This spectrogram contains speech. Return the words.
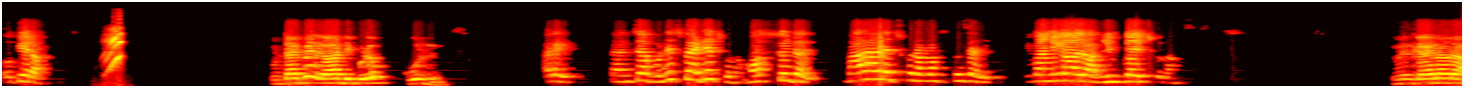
ఓకేరా ఫుడ్ అయిపోయింది కాబట్టి ఇప్పుడు కూల్ డ్రింక్స్. అరే థమ్స్అప్ స్ప్రైట్ తెచ్చుకున్నాం మస్తు ఉంటది. బాగా తెచ్చుకున్నాం మస్తు ఉంటది. ఇవన్నీ కాదు లింక్ తెచ్చుకున్నాం నువ్వు ఎందుకైనావురా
